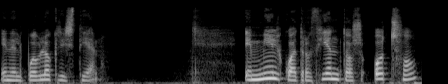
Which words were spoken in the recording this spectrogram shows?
en el pueblo cristiano. En 1408,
